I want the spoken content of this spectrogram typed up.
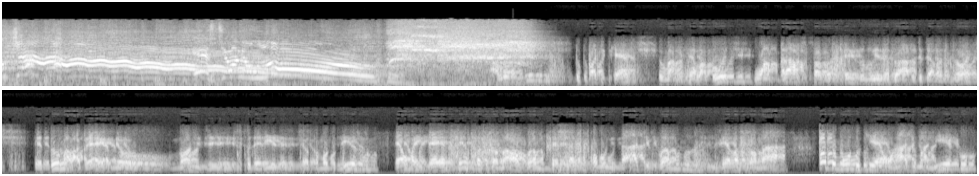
People, tchau! Este homem é um louco! Alô, amigos do podcast do Marcelo Abud. Um abraço para vocês, do Luiz Eduardo de Belo Horizonte. Edu Malaveia, meu nome de escuderia de, de automobilismo. É uma ideia sensacional. Vamos fechar essa comunidade, vamos nos relacionar. Todo mundo que é um rádio maníaco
